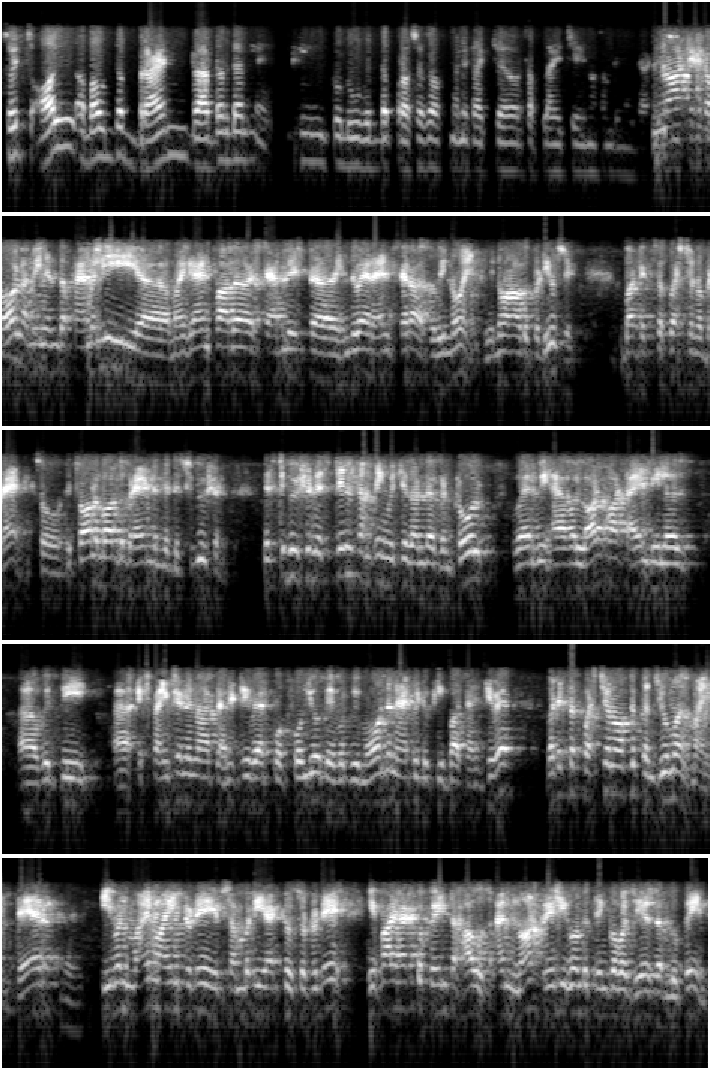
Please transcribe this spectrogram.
So it's all about the brand rather than anything to do with the process of manufacture or supply chain or something like that? Not at all. I mean, in the family, uh, my grandfather established uh, Hindware and Cera, so we know it. We know how to produce it. But It is a question of brand. So It is all about the brand and the distribution. Distribution is still something which is under control where we have a lot of our tile dealers uh, with the expansion in our sanitaryware portfolio. They would be more than happy to keep our sanitaryware. It is a question of the consumer's mind. There, even my mind today, if somebody had to, so today, if I had to paint a house, I'm not really going to think of a JSW Paint.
